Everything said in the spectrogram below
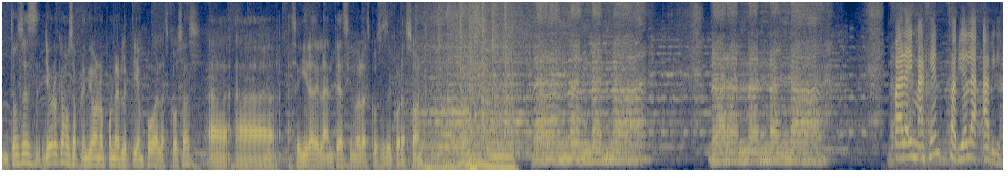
entonces, yo creo que hemos aprendido a no ponerle tiempo a las cosas, a, seguir adelante haciendo las cosas de corazón. Para imagen, Fabiola Ávila.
